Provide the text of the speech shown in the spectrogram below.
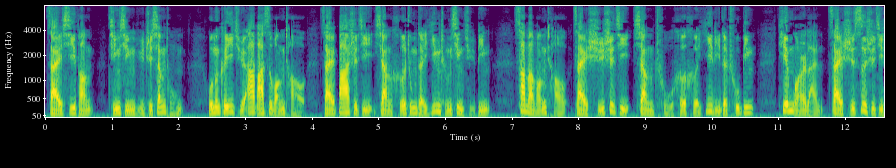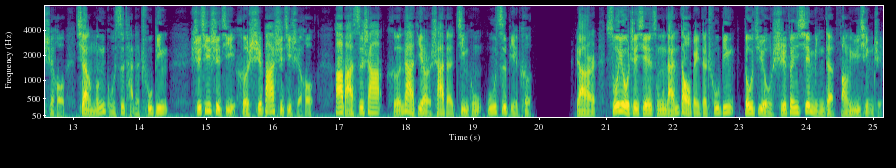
在西方，情形与之相同。我们可以举阿拔斯王朝在八世纪向河中的应城性举兵，萨曼王朝在十世纪向楚河和伊犁的出兵，帖木儿兰在十四世纪时候向蒙古斯坦的出兵，十七世纪和十八世纪时候。阿拔斯沙和纳迪尔沙的进攻乌兹别克，然而所有这些从南到北的出兵都具有十分鲜明的防御性质。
